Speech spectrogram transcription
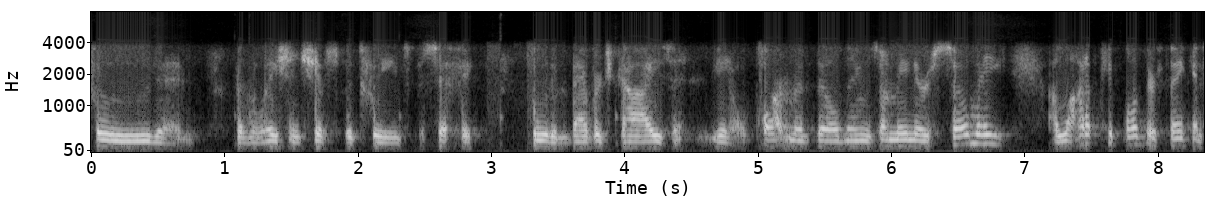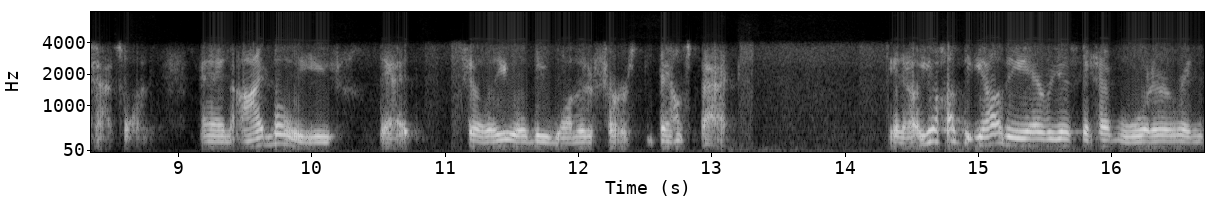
food and the relationships between specific food and beverage guys and, you know, apartment buildings. I mean, there's so many, a lot of people have their thinking hats on. And I believe that Philly will be one of the first to bounce back. You know, you'll have the, you'll have the areas that have water and,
